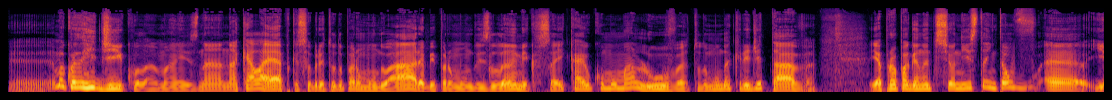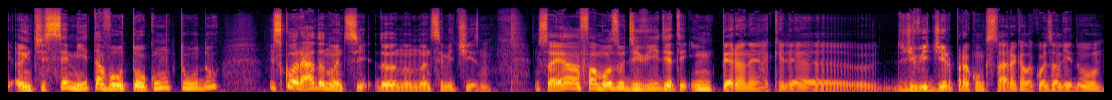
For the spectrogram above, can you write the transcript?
É uma coisa ridícula, mas na, naquela época, sobretudo sobretudo para o mundo árabe, para o mundo islâmico, isso aí caiu como uma luva, todo mundo acreditava. E a propaganda antisionista, então, é, antissemita, voltou com tudo, escorada no, anti, do, no, no, antissemitismo. Isso aí é o famoso divide et impera, né? Aquele uh, dividir para conquistar, aquela coisa ali do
